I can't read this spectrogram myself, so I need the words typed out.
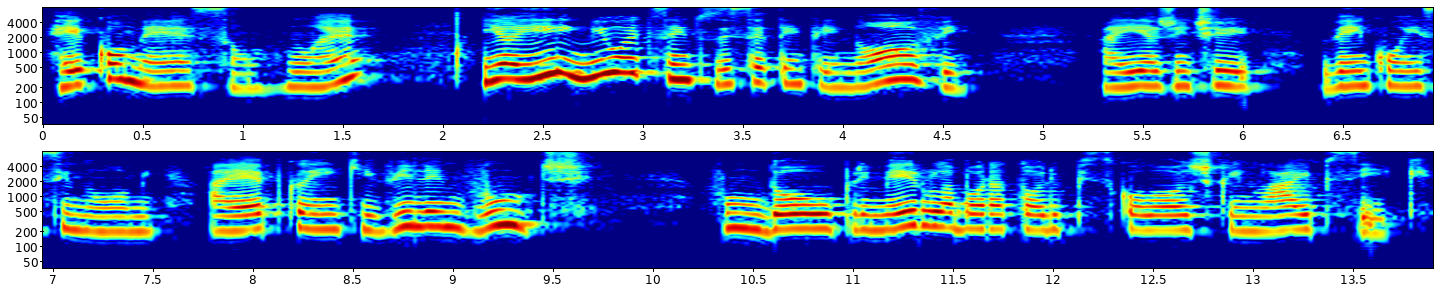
recomeçam, não é? E aí, em 1879, aí a gente vem com esse nome, a época em que Wilhelm Wundt fundou o primeiro laboratório psicológico em Leipzig.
